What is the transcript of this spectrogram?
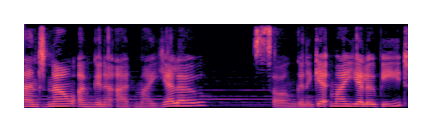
And now I'm going to add my yellow. So I'm going to get my yellow bead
